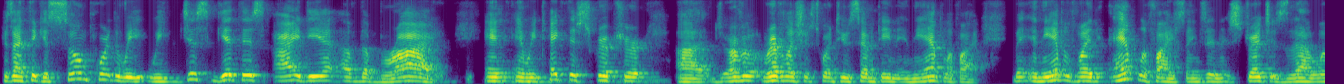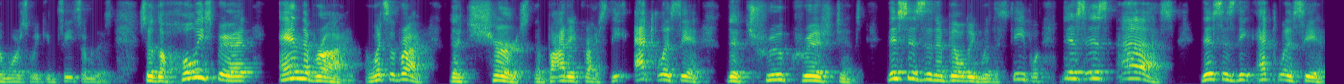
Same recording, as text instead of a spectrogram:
because i think it's so important that we we just get this idea of the bride and and we take this scripture uh revelations 22 17 in the amplified. In the amplified amplifies things and it stretches it out a little more so we can see some of this. So the holy spirit and the bride and what's the bride? The church the body of christ the ecclesia the true christians. This isn't a building with a steeple. This is us. This is the ecclesia.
